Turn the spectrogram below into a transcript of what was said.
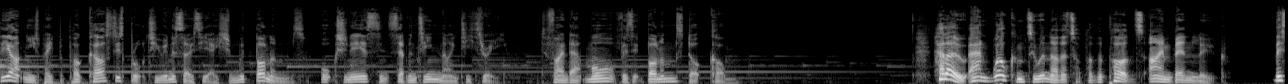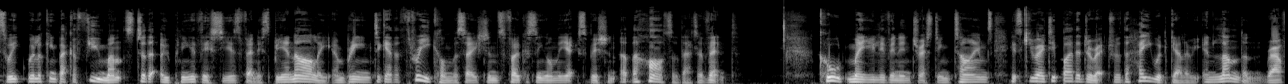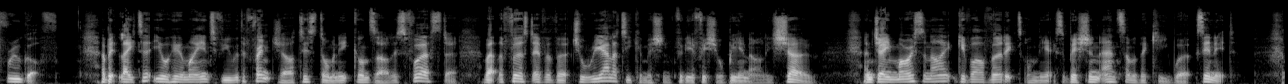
The Art Newspaper podcast is brought to you in association with Bonhams, auctioneers since 1793. To find out more, visit bonhams.com. Hello, and welcome to another Top of the Pods. I'm Ben Luke. This week, we're looking back a few months to the opening of this year's Venice Biennale and bringing together three conversations focusing on the exhibition at the heart of that event. Called May You Live in Interesting Times, it's curated by the director of the Hayward Gallery in London, Ralph Rugoff. A bit later, you'll hear my interview with the French artist Dominique Gonzalez Foerster about the first ever virtual reality commission for the official Biennale show. And Jane Morris and I give our verdict on the exhibition and some of the key works in it.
